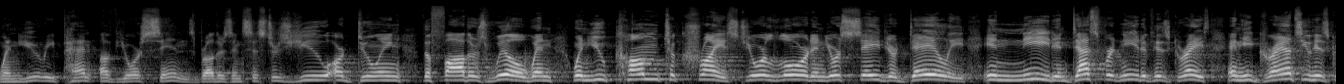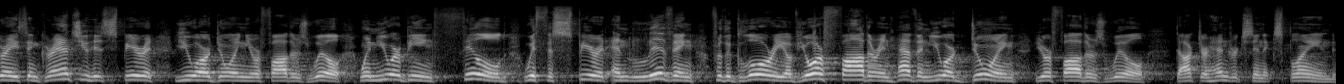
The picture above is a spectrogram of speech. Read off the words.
When you repent of your sins, brothers and sisters, you are doing the Father's will. When, when you come to Christ, your Lord and your Savior, daily in need, in desperate need of His grace, and He grants you His grace and grants you His Spirit, you are doing your Father's will. When you are being filled with the Spirit and living for the glory of your Father in heaven, you are doing your Father's will. Dr. Hendriksen explained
